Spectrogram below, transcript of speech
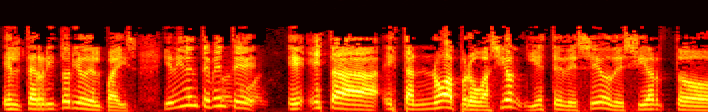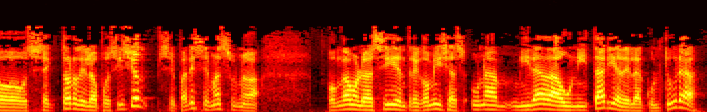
el territorio del país. Y evidentemente eh, esta, esta no aprobación y este deseo de cierto sector de la oposición se parece más a una, pongámoslo así, entre comillas, una mirada unitaria de la cultura.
